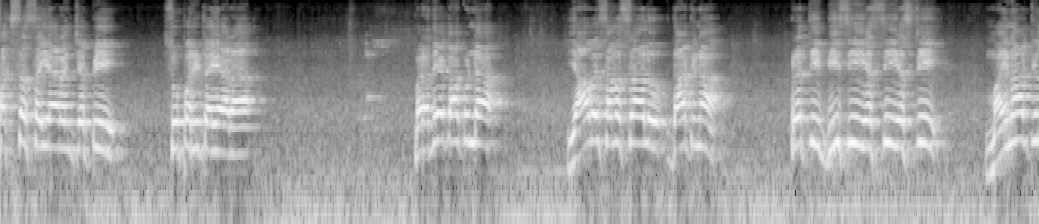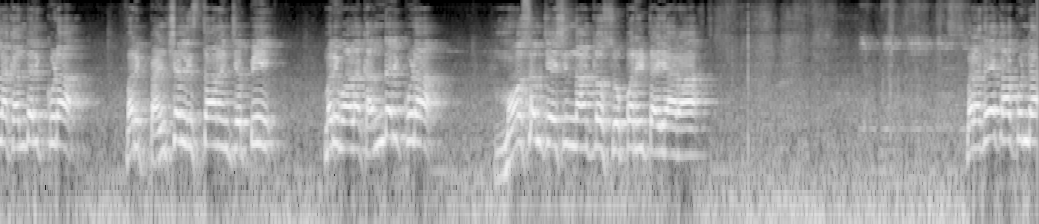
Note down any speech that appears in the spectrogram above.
సక్సెస్ అయ్యారని చెప్పి సూపర్ హిట్ అయ్యారా? మరి అదే కాకుండా యాభై సంవత్సరాలు దాటిన ప్రతి బీసీ ఎస్సీ ఎస్టీ మైనార్టీలకందరికి కూడా మరి పెన్షన్లు ఇస్తానని చెప్పి మరి వాళ్ళకందరికి కూడా మోసం చేసిన దాంట్లో సూపర్ హిట్ అయ్యారా? మరి అదే కాకుండా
